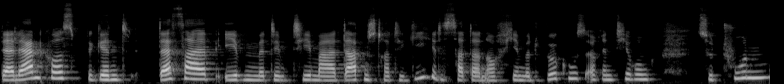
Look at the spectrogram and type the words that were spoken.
Der Lernkurs beginnt deshalb eben mit dem Thema Datenstrategie. Das hat dann auch viel mit Wirkungsorientierung zu tun,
